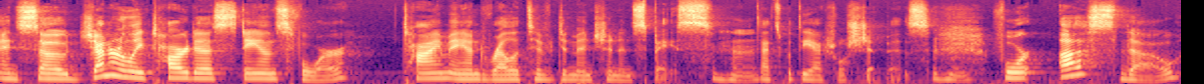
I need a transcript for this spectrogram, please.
and so generally, TARDIS stands for time and relative dimension in space. Mm-hmm. That's what the actual ship is. Mm-hmm. For us, though,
